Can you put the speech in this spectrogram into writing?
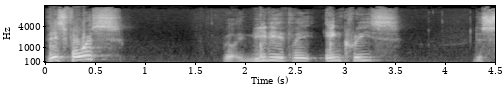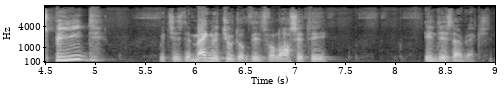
This force will immediately increase the speed, which is the magnitude of this velocity, in this direction.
